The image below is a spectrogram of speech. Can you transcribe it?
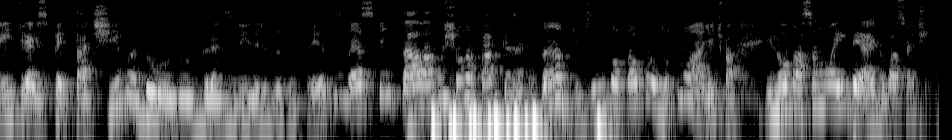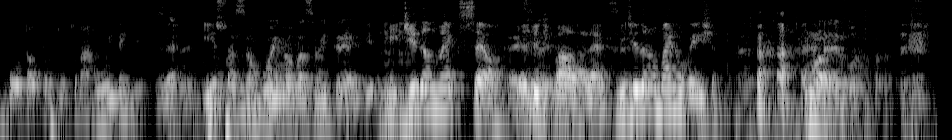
entre a expectativa do- dos grandes líderes das empresas versus quem está lá no chão da fábrica executando, que precisa botar o produto no ar. A gente fala, inovação não é ideia, inovação é a gente botar o produto na rua e vender. É certo? isso aí. Isso inovação aí. boa, inovação entregue. Medida no Excel, que É a isso gente aí. fala, né? É. Medida no My Innovation. Boa. É, boa.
